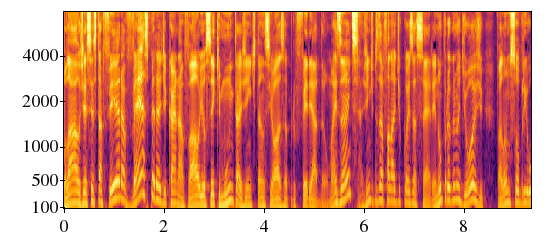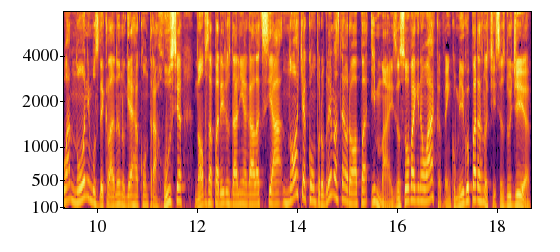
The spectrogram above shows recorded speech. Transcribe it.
Olá, hoje é sexta-feira, véspera de carnaval e eu sei que muita gente está ansiosa para o feriadão. Mas antes, a gente precisa falar de coisa séria. No programa de hoje, falamos sobre o Anonymous declarando guerra contra a Rússia, novos aparelhos da linha Galaxy A, Nokia com problemas na Europa e mais. Eu sou Wagner Waka, vem comigo para as notícias do dia.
